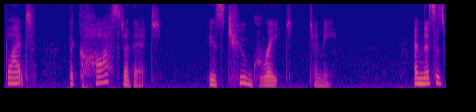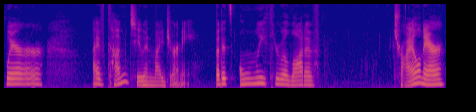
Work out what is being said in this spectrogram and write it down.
but the cost of it is too great to me. And this is where I've come to in my journey, but it's only through a lot of trial and error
